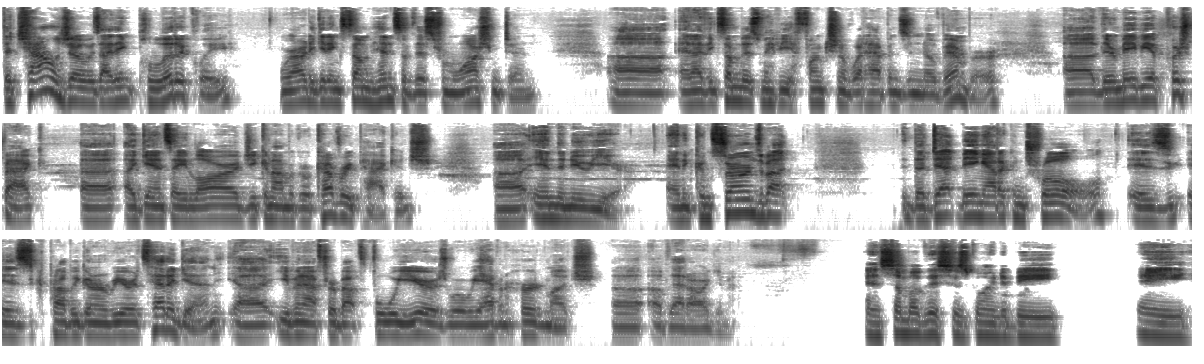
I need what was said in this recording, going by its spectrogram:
The challenge, though, is I think politically, we're already getting some hints of this from Washington. Uh, and I think some of this may be a function of what happens in November. Uh, there may be a pushback uh, against a large economic recovery package uh, in the new year. And concerns about the debt being out of control is is probably going to rear its head again, uh, even after about four years where we haven't heard much uh, of that argument. And some of this is going to be a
